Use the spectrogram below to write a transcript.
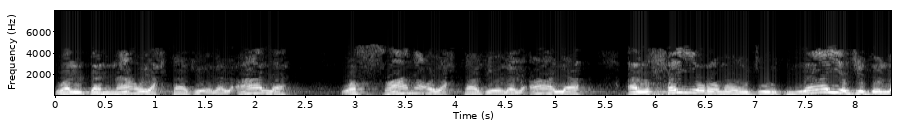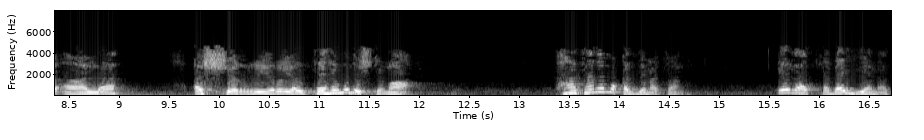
والبناء يحتاج إلى الآلة والصانع يحتاج إلى الآلة الخير موجود لا يجد الآلة الشرير يلتهم الاجتماع هاتان مقدمتان. إذا تبينت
